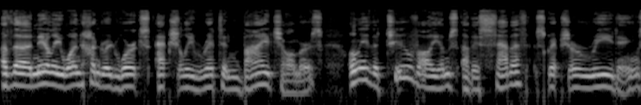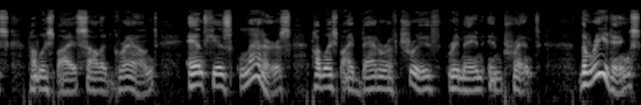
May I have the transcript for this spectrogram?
Of the nearly 100 works actually written by Chalmers, only the two volumes of his Sabbath Scripture readings, published by Solid Ground, and his letters, published by Banner of Truth, remain in print. The readings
